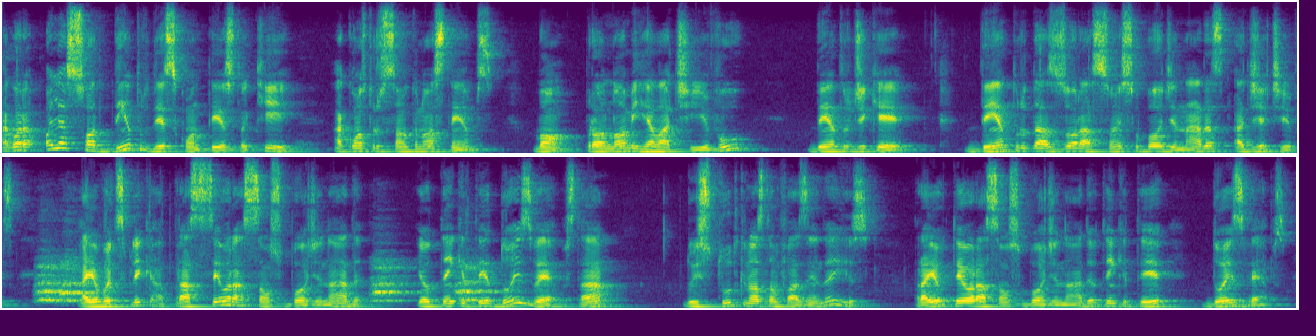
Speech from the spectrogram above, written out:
Agora, olha só dentro desse contexto aqui a construção que nós temos. Bom, pronome relativo dentro de quê? Dentro das orações subordinadas adjetivas. Aí eu vou te explicar. Para ser oração subordinada, eu tenho que ter dois verbos, tá? Do estudo que nós estamos fazendo é isso. Para eu ter oração subordinada, eu tenho que ter dois verbos.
